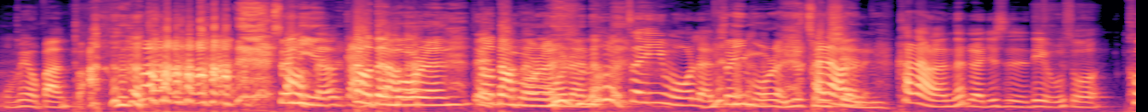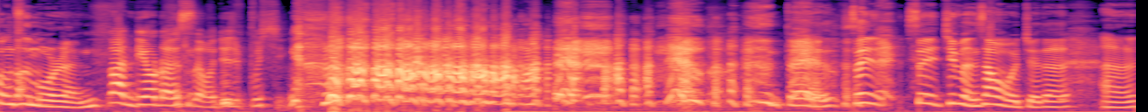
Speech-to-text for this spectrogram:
我没有办法，所以你道德道德魔人，对，道道德魔人，然后 正义魔人，正义魔人就出现，看到了那个就是例如说控制魔人。乱丢垃圾，我就不行。对，所以所以基本上我觉得，呃，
